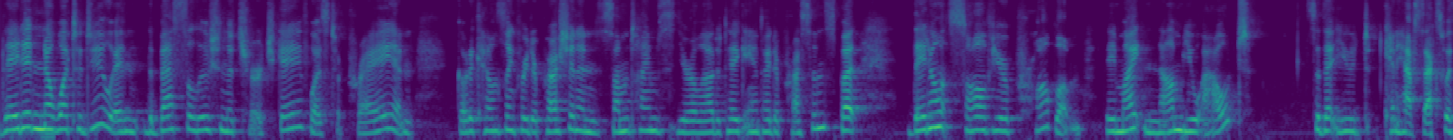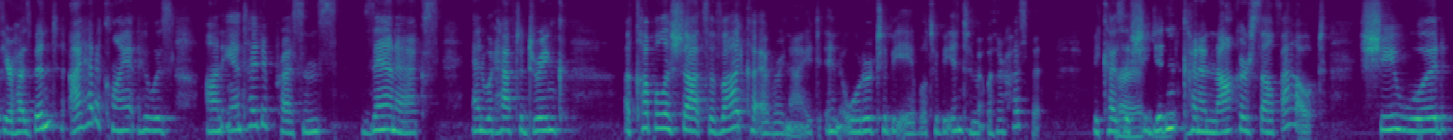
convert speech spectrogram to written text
they didn't know what to do. And the best solution the church gave was to pray and go to counseling for depression. And sometimes you're allowed to take antidepressants, but they don't solve your problem. They might numb you out so that you can have sex with your husband. I had a client who was on antidepressants, Xanax, and would have to drink a couple of shots of vodka every night in order to be able to be intimate with her husband. Because right. if she didn't kind of knock herself out, she would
